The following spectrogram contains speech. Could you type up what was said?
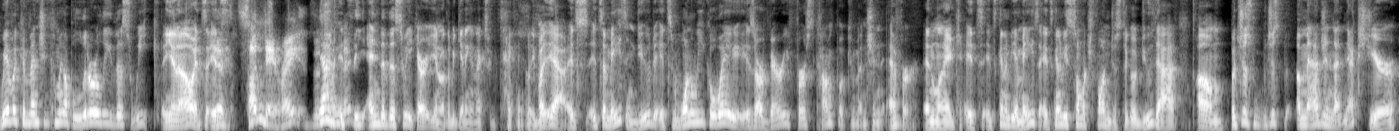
we have a convention coming up literally this week. You know, it's it's it's sunday right Is this yeah, Sunday? it's the end of this week, or you know, the beginning of next week, technically. But yeah, it's it's amazing, dude. It's one week away is our very first comic book convention ever, and like it's it's gonna be amazing. It's gonna be so much fun just to go do that. Um, but just just imagine that next year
